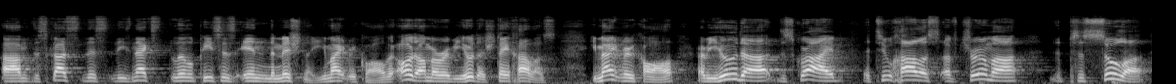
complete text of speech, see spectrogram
um, discuss this, these next little pieces in the Mishnah. You might recall, Rabbi Yehuda, You might recall, Rabbi Yehuda described the two chalos of Truma, the Psula,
